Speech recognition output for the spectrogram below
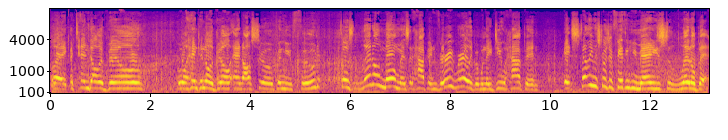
like a ten dollar bill, or will hand ten dollar bill and also bring you food. So those little moments that happen very rarely, but when they do happen, it slightly restores your faith in humanity just a little bit.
